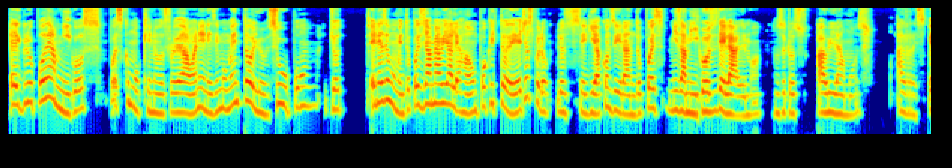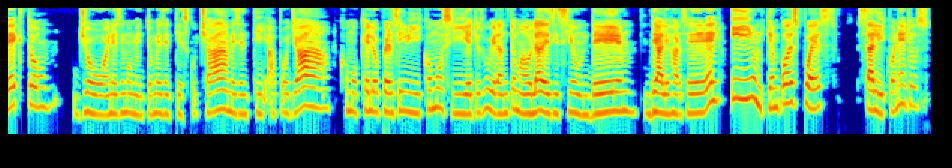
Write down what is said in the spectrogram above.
el grupo de amigos, pues como que nos rodeaban en ese momento, lo supo. Yo en ese momento pues ya me había alejado un poquito de ellos, pero los seguía considerando pues mis amigos del alma. Nosotros hablamos al respecto. Yo en ese momento me sentí escuchada, me sentí apoyada, como que lo percibí como si ellos hubieran tomado la decisión de, de alejarse de él. Y un tiempo después salí con ellos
